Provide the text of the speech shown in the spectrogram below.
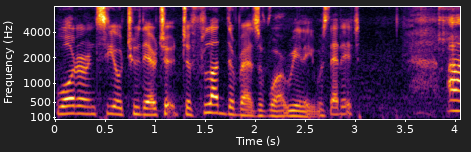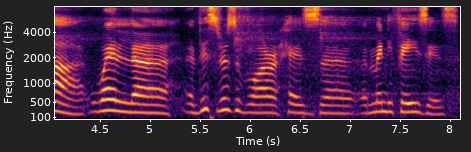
water and CO2 there to, to flood the reservoir, really. Was that it? Ah, well, uh, this reservoir has uh, many phases.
